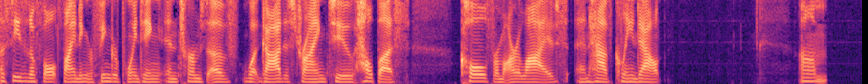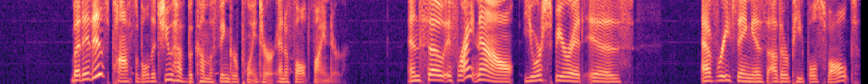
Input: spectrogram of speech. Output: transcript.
a season of fault finding or finger pointing in terms of what God is trying to help us cull from our lives and have cleaned out. Um, but it is possible that you have become a finger pointer and a fault finder. And so, if right now your spirit is everything is other people's fault,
